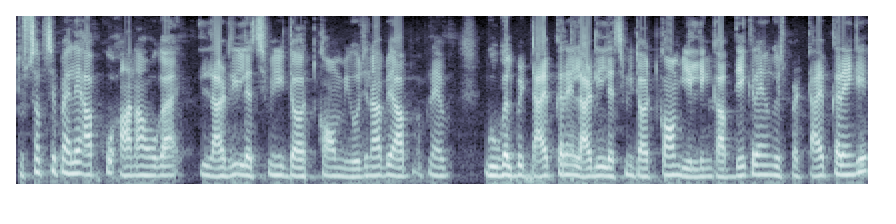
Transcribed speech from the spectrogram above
तो सबसे पहले आपको आना होगा लाडली लक्ष्मी डॉट कॉम। योजना पे आप अपने गूगल पे टाइप करें लाडली लक्ष्मी डॉट कॉम। ये लिंक आप देख रहे होंगे, इस पर टाइप करेंगे।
